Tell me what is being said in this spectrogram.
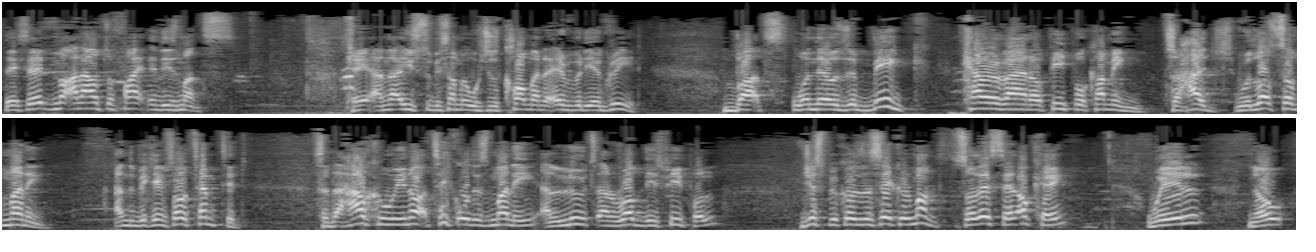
They said not allowed to fight in these months. Okay, and that used to be something which was common and everybody agreed. But when there was a big caravan of people coming to Hajj with lots of money, and they became so tempted, so that how can we not take all this money and loot and rob these people just because of the sacred month? So they said, okay, we'll, you know,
